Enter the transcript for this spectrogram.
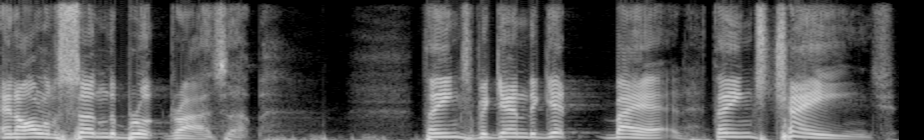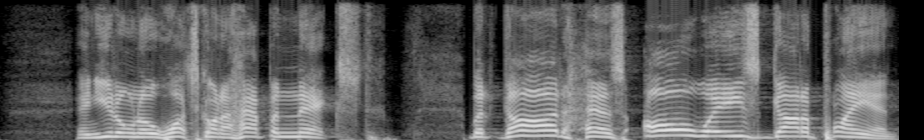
and all of a sudden the brook dries up things begin to get bad, things change, and you don't know what's going to happen next. But God has always got a plan.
